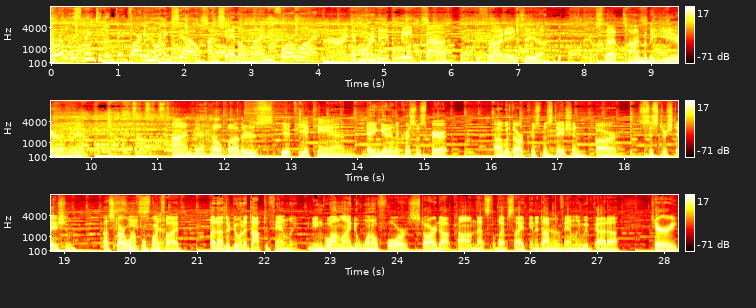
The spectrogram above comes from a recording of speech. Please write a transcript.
You're listening to the Big Party Morning Show on Channel 94.1. All right, good morning to you. Uh, Happy Friday to you. It's that time of the year, isn't it? Time to help others if you can. Yeah, you can get in the Christmas spirit uh, with our Christmas station, our sister station, uh, Star 104.5. But uh, they're doing Adopt a Family, and you can go online to 104star.com. That's the website, and Adopt a Family. We've got uh, Terry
